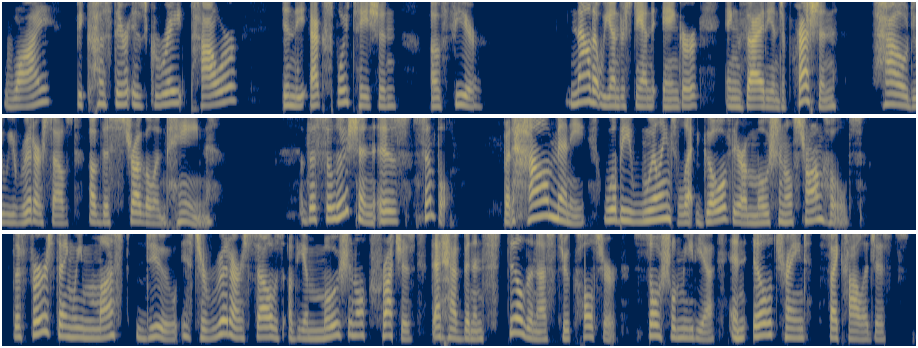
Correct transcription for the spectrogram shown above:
Why? Because there is great power in the exploitation of fear. Now that we understand anger, anxiety, and depression, how do we rid ourselves of this struggle and pain? The solution is simple. But how many will be willing to let go of their emotional strongholds? The first thing we must do is to rid ourselves of the emotional crutches that have been instilled in us through culture, social media, and ill trained psychologists.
